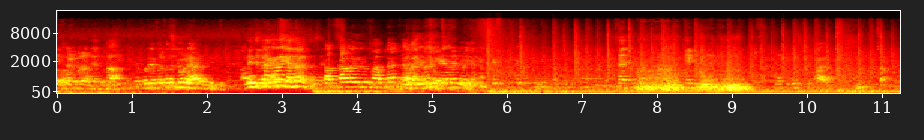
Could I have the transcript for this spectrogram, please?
पेपर होते. हा, पेपर येतो तर घेऊन या. त्यांची तक्रार घ्या ना. तात्काळ लगेच आपल्या. साहेब, हा. चल,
